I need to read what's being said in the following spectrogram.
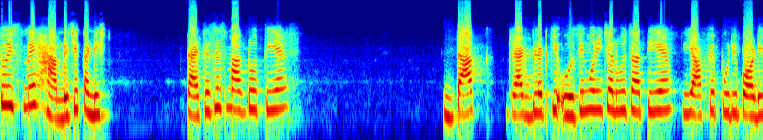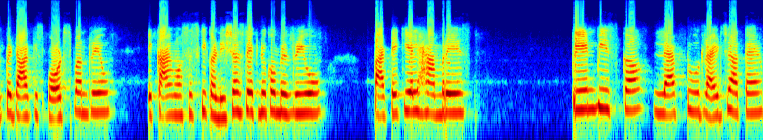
तो इसमें हेमरेजिक कंडीशन टाइथिस मार्क्ड होती है डार्क रेड ब्लड की ओजिंग होनी चालू हो जाती है, या फिर पूरी बॉडी पे डार्क स्पॉट्स बन रहे हो इकाइमोसिस की कंडीशंस देखने को मिल रही हो पैटेकियल हैमरेज पेन भी इसका लेफ़्ट टू राइट जाता है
